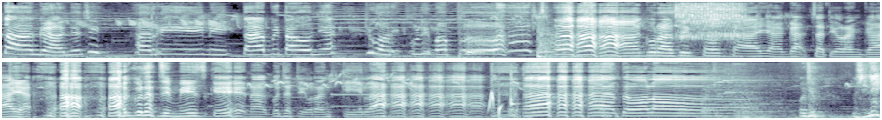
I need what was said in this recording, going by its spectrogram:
Tanggalnya sih hari ini, tapi tahunnya 2015. aku rasito kaya, nggak jadi orang kaya. aku jadi miskin, aku jadi orang gila. Tolong. Waduh, mesinnya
